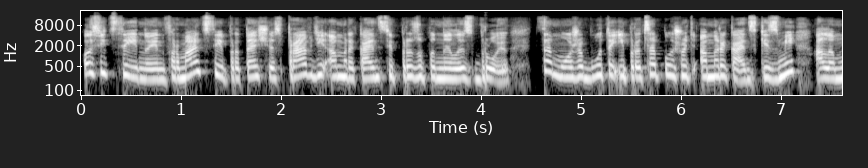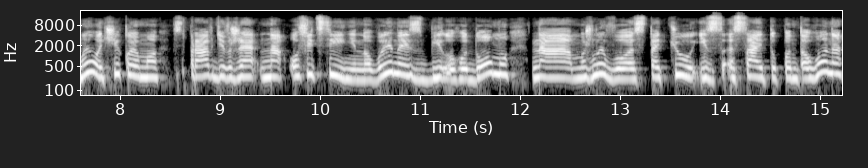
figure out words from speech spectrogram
офіційної інформації про те, що справді американці призупинили зброю. Це може бути і про це пишуть американські змі. Але ми очікуємо справді вже на офіційні новини з Білого Дому, на можливо статтю із сайту Пентагона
